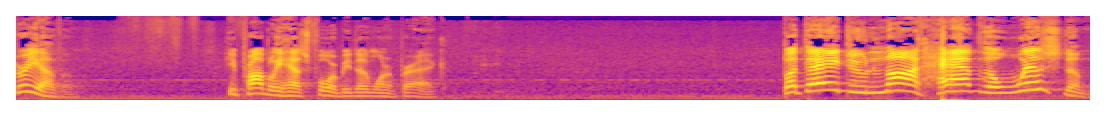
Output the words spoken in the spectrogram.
Three of them. He probably has four, but he doesn't want to brag. But they do not have the wisdom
